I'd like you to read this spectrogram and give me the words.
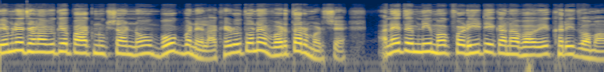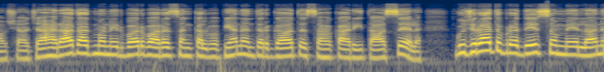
તેમણે જણાવ્યું કે પાક નુકસાનનો ભોગ બનેલા ખેડૂતોને વળતર મળશે અને તેમની મગફળી ટેકાના ભાવે ખરીદવામાં આવશે. જાહેરાત આત્મનિર્ભર ભારત સંકલ્પ અભિયાન અંતર્ગત સહકારિતા સેલ ગુજરાત પ્રદેશ સંમેલન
